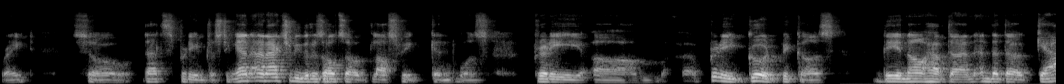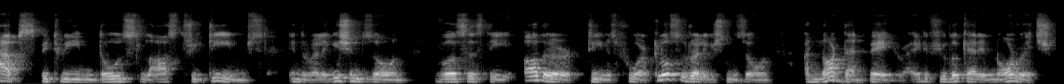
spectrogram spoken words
right? So that's pretty interesting. And, and actually, the results of last weekend was pretty um, uh, pretty good because they now have done and that the gaps between those last three teams in the relegation zone versus the other teams who are close to the relegation zone are not that big, right? If you look at it, Norwich,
